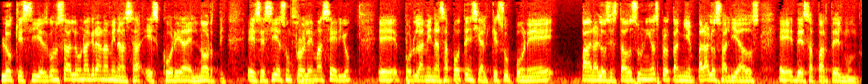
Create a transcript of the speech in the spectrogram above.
Lo que sí es, Gonzalo, una gran amenaza es Corea del Norte. Ese sí es un sí. problema serio eh, por la amenaza potencial que supone para los Estados Unidos, pero también para los aliados eh, de esa parte del mundo.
